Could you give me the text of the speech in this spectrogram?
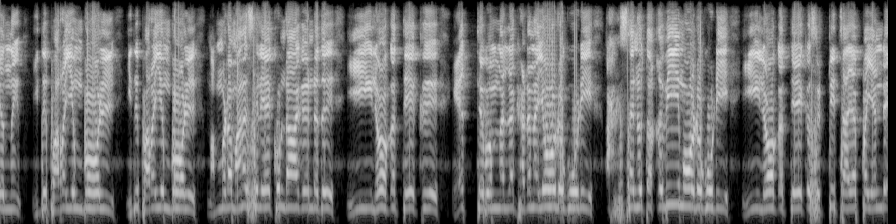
എന്ന് ഇത് പറയുമ്പോൾ ഇത് പറയുമ്പോൾ നമ്മുടെ മനസ്സിലേക്കുണ്ടാകേണ്ടത് ഈ ലോകത്തേക്ക് ഏറ്റവും നല്ല ഘടനയോടുകൂടി അഹ്സനു തഖ്വീമോടുകൂടി ഈ ലോകത്തേക്ക് സൃഷ്ടിച്ചയപ്പ എന്റെ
